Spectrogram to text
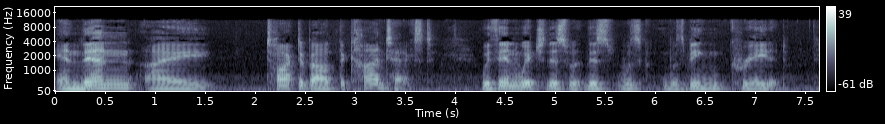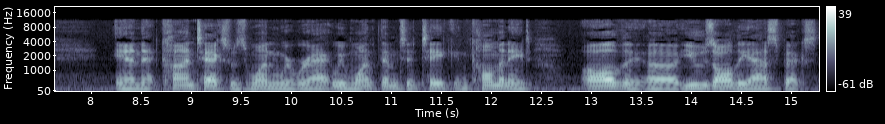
and then I talked about the context within which this this was was being created, and that context was one where we're at, we want them to take and culminate all the uh, use all the aspects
